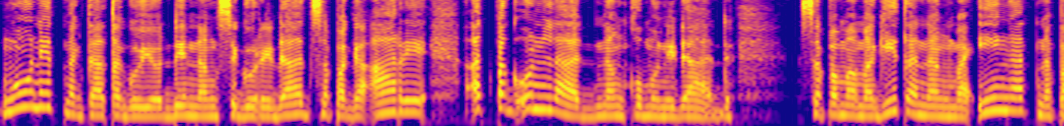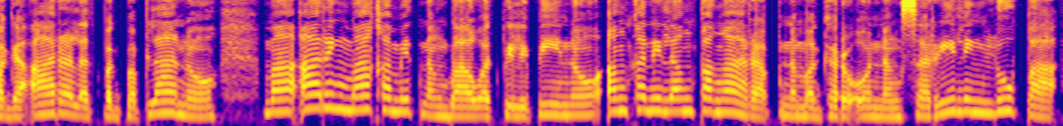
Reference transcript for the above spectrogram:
ngunit nagtataguyod din ng seguridad sa pag-aari at pag-unlad ng komunidad. Sa pamamagitan ng maingat na pag-aaral at pagpaplano, maaaring makamit ng bawat Pilipino ang kanilang pangarap na magkaroon ng sariling lupa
